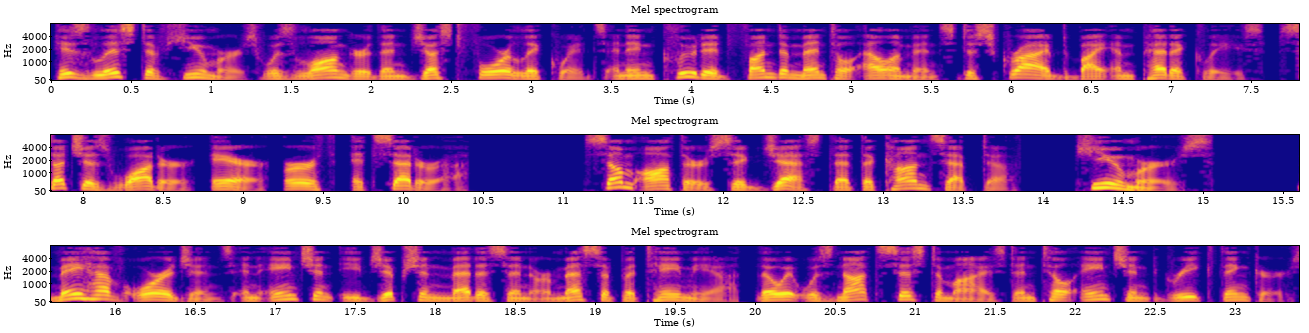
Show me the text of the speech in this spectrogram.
His list of humors was longer than just four liquids and included fundamental elements described by Empedocles, such as water, air, earth, etc. Some authors suggest that the concept of humors may have origins in ancient Egyptian medicine or Mesopotamia, though it was not systemized until ancient Greek thinkers.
